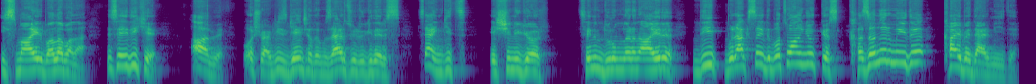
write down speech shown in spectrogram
İsmail Balaban'a deseydi ki abi boş ver biz genç adamız her türlü gideriz. Sen git eşini gör. Senin durumların ayrı deyip bıraksaydı Batuhan Gökgöz kazanır mıydı, kaybeder miydi?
